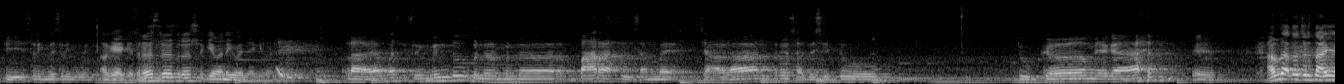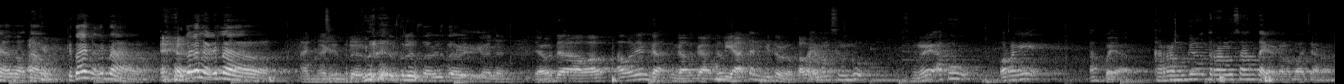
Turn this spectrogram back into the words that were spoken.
di selingkuh selingkuhin Oke oke terus terus terus gimana gimana gimana? lah yang pas diselingkuhin tuh bener-bener parah sih sampai jalan terus habis itu dugem ya kan Iya. Aku nggak tahu ceritanya, nggak tahu. Kita nggak kenal. Kita kan nggak kenal. Oke, terus terus habis itu habis gimana? ya udah awal awalnya nggak nggak nggak kelihatan gitu loh kalau emang selingkuh sebenarnya aku orangnya apa ya karena mungkin terlalu santai ya kalau pacaran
